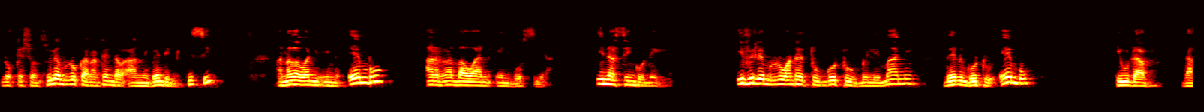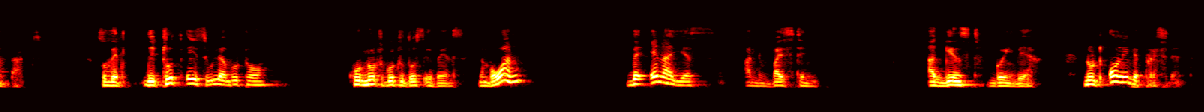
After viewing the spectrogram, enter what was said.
locations. William Ruto can attend an event in Kisii, another one in Embu, and another one in Busia in a single day. If William Ruto wanted to go to Milimani, then go to Embu, he would have done that. So the, the truth is, William Ruto could not go to those events. Number one, the NIS advised him against going there. Not only the president.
